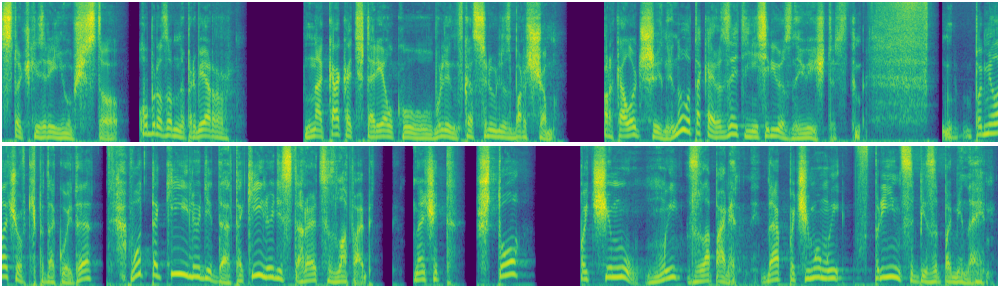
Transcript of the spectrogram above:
с точки зрения общества образом, например, накакать в тарелку, блин, в кастрюлю с борщом, проколоть шины. Ну, вот такая, вот, знаете, несерьезная вещь. То есть, там, по мелочевке по такой, да? Вот такие люди, да, такие люди стараются злопамятны. Значит, что Почему мы злопамятны? Да? Почему мы в принципе запоминаем?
